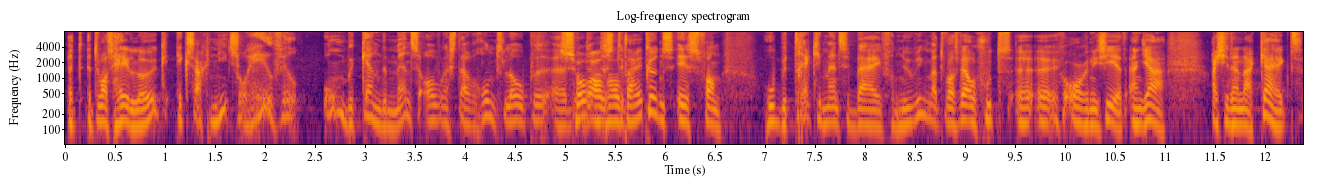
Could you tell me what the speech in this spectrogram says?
het, het was heel leuk. Ik zag niet zo heel veel onbekende mensen overigens daar rondlopen. Eh, Zoals dus altijd. De kunst is van hoe betrek je mensen bij vernieuwing. Maar het was wel goed eh, georganiseerd. En ja, als je daarnaar kijkt.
